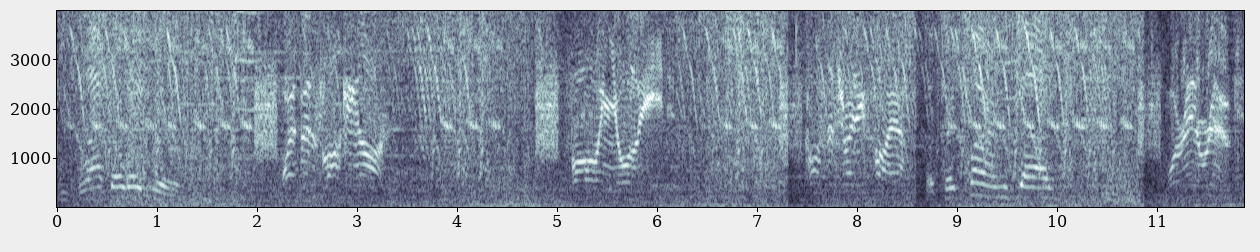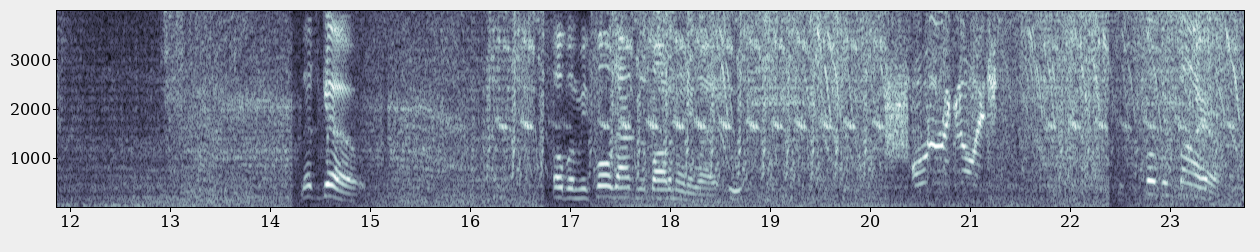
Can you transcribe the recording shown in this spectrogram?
And blast our way through. Weapons locking on. Following your lead. Concentrating fire. Let's try fire on this guy. We're en route. Let's go. Oh, but we fall down to the bottom anyway. Oops. Order acknowledged. Focus fire.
